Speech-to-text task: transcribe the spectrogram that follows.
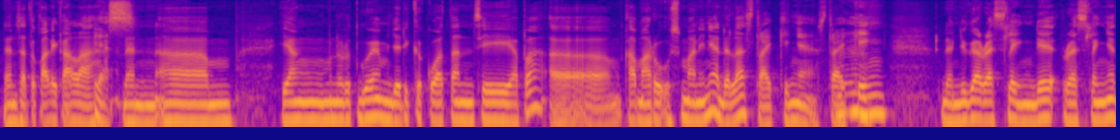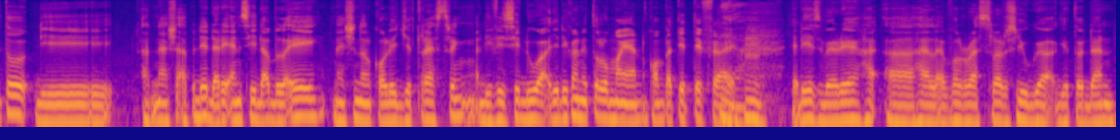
dan satu kali kalah. Yes. Dan em, yang menurut gue yang menjadi kekuatan si apa em, Kamaru Usman ini adalah strikingnya, striking dan juga wrestling. Dia wrestlingnya tuh di uh, nas- apa dia dari NCAA National Collegiate Wrestling divisi 2 jadi kan itu lumayan kompetitif ya. Iya. jadi is very high, uh, high level wrestlers juga gitu. Dan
